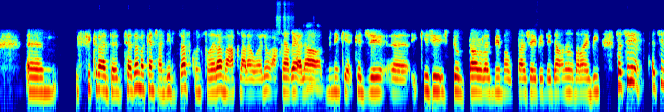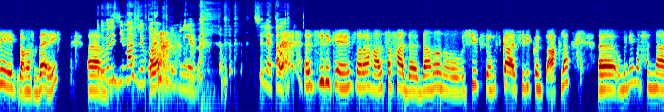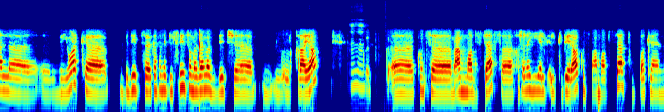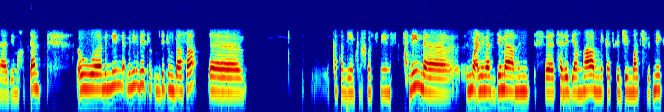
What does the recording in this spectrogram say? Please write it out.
um, الفكرة تازا ما كانش عندي بزاف كنت صغيرة ما عقلة على والو عقلة غير على منين كتجي uh, كيجي جدو للدار ولا الميمة للدار جايبين لي دانون ضرايبين هادشي لي هادشي لي زعما في بالي. هادو لي زيماج اللي بقاو في المغرب. هادشي اللي طلع هادشي اللي كاين صراحة الفرحة دانون وشيبس ومسكا هادشي اللي كنت عاقلة. أه ومنين رحلنا لنيويورك أه بديت كانت عندي ثلاث سنين فمازال ما بديتش أه القراية. أه كنت مع ما بزاف خاطر أنا هي الكبيرة كنت مع ما بزاف با كان ديما خدام. ومنين منين بديت بديت المدرسة. كانت عندي يمكن خمس سنين ست سنين. المعلمات ديما من في تالي ديال النهار ملي كانت كتجي ما ترفدني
